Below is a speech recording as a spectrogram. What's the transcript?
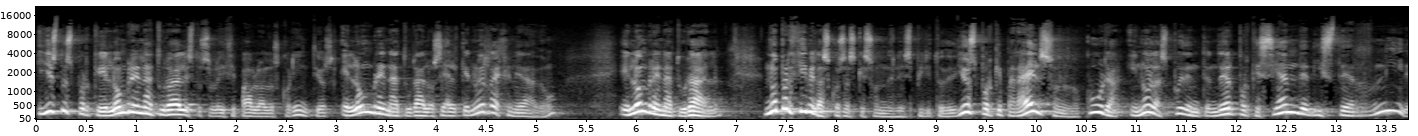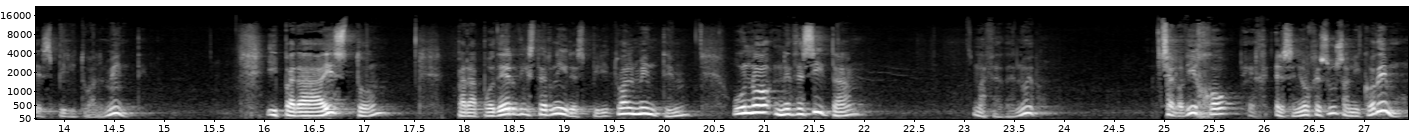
Y esto es porque el hombre natural, esto se lo dice Pablo a los Corintios, el hombre natural, o sea, el que no es regenerado, el hombre natural no percibe las cosas que son del Espíritu de Dios porque para él son locura y no las puede entender porque se han de discernir espiritualmente. Y para esto, para poder discernir espiritualmente, uno necesita nacer de nuevo. Se lo dijo el Señor Jesús a Nicodemo.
